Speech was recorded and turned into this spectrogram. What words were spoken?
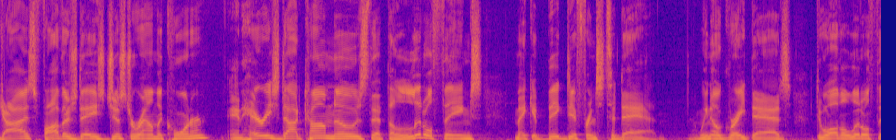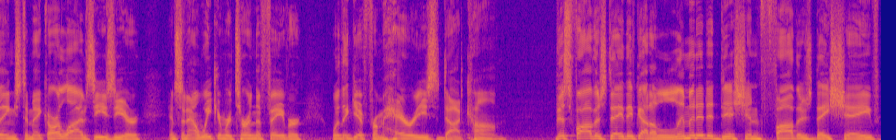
Guys, Father's Day is just around the corner, and Harry's.com knows that the little things make a big difference to dad. We know great dads do all the little things to make our lives easier, and so now we can return the favor with a gift from Harry's.com. This Father's Day, they've got a limited edition Father's Day shave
